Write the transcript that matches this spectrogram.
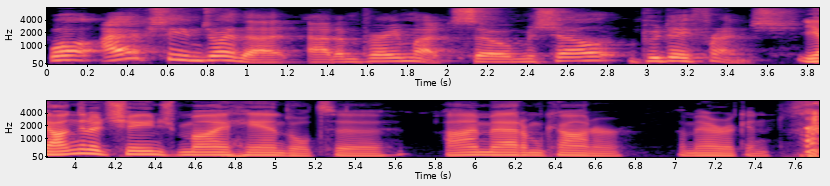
Well, I actually enjoy that, Adam, very much. So Michelle Boudet French. Yeah, I'm going to change my handle to I'm Adam Connor, American. I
